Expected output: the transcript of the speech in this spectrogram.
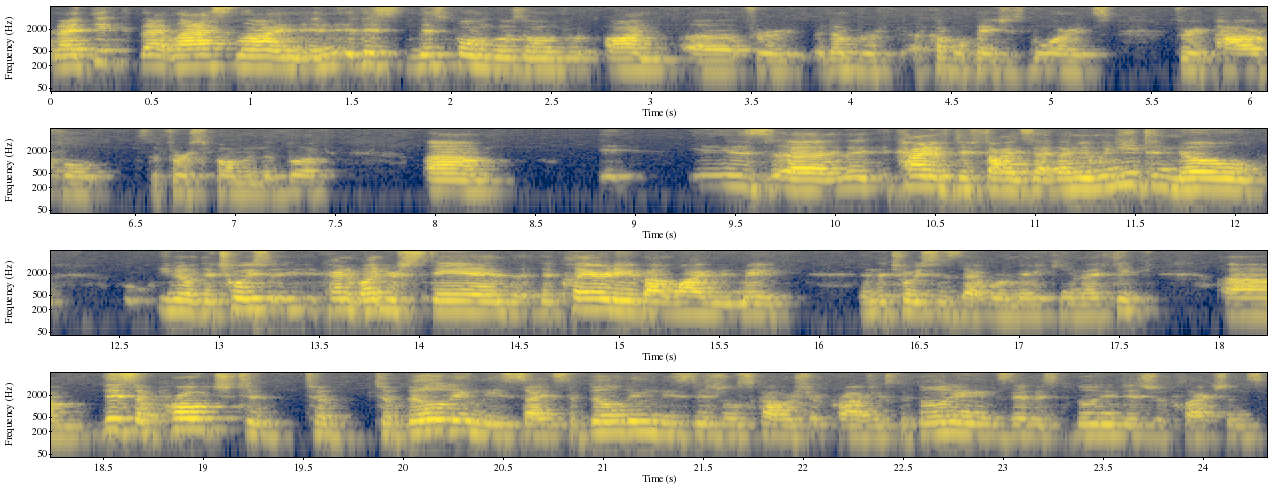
And I think that last line, and this this poem goes on for, on uh, for a number of a couple pages more. It's very powerful. It's the first poem in the book. Um, is uh, it kind of defines that. I mean, we need to know, you know, the choice, kind of understand the clarity about why we make and the choices that we're making. And I think um, this approach to, to, to building these sites, to building these digital scholarship projects, to building exhibits, to building digital collections,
